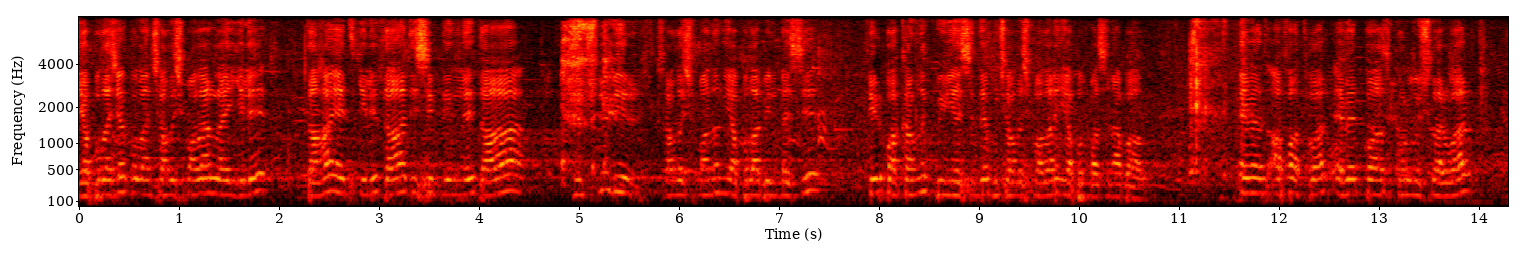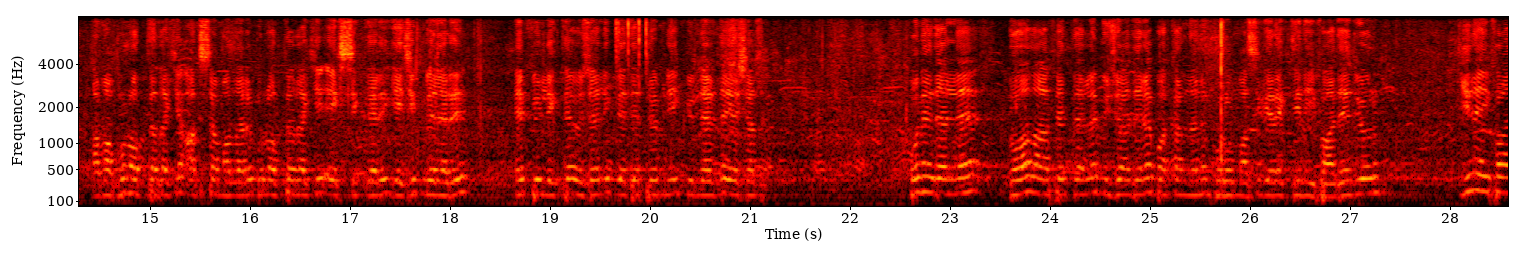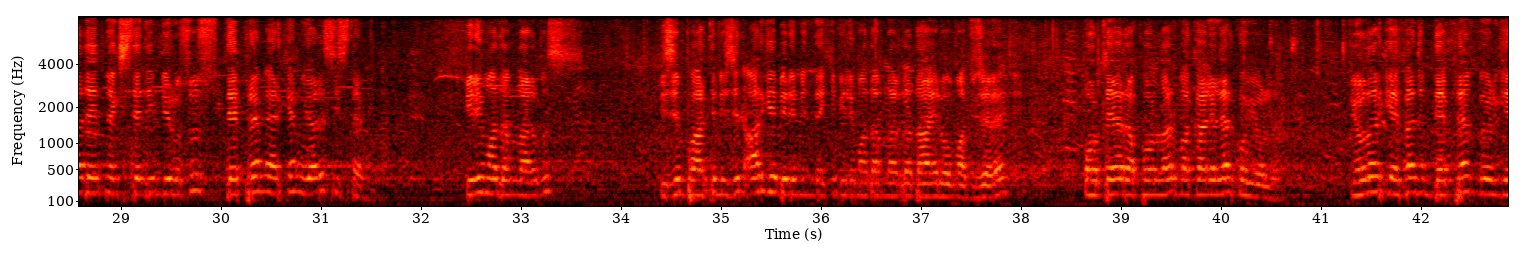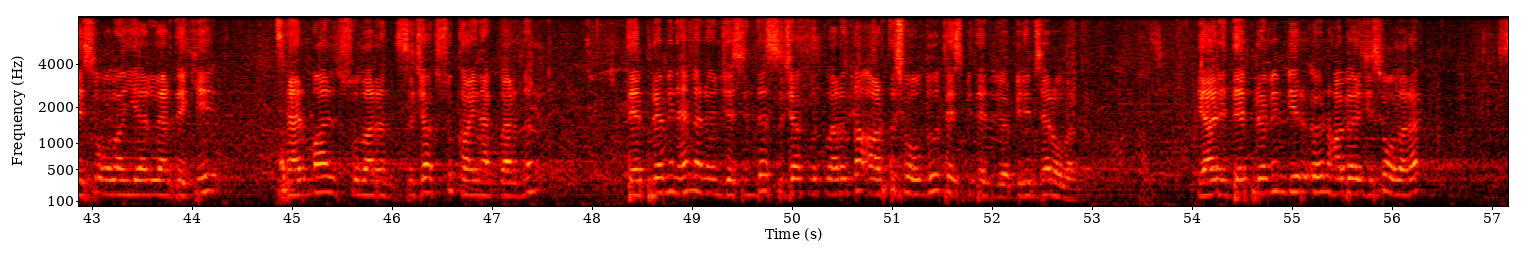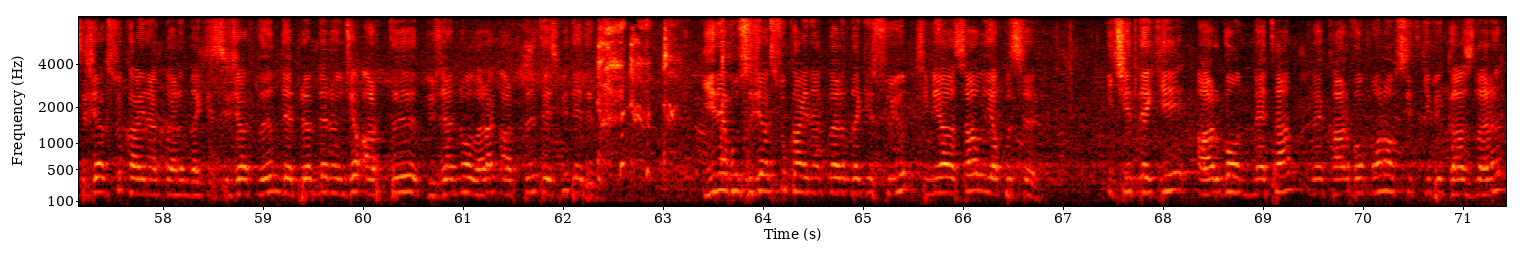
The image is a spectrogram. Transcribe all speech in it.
yapılacak olan çalışmalarla ilgili daha etkili, daha disiplinli, daha güçlü bir çalışmanın yapılabilmesi bir bakanlık bünyesinde bu çalışmaların yapılmasına bağlı. Evet AFAD var, evet bazı kuruluşlar var ama bu noktadaki aksamaları, bu noktadaki eksikleri, gecikmeleri hep birlikte özellikle depremin ilk günlerinde yaşadık. Bu nedenle Doğal Afetlerle Mücadele Bakanlığı'nın kurulması gerektiğini ifade ediyorum. Yine ifade etmek istediğim bir husus deprem erken uyarı sistemi. Bilim adamlarımız bizim partimizin ARGE birimindeki bilim adamları da dahil olmak üzere ortaya raporlar, makaleler koyuyorlar. Diyorlar ki efendim deprem bölgesi olan yerlerdeki termal suların, sıcak su kaynaklarının depremin hemen öncesinde sıcaklıklarında artış olduğu tespit ediliyor bilimsel olarak. Yani depremin bir ön habercisi olarak sıcak su kaynaklarındaki sıcaklığın depremden önce arttığı, düzenli olarak arttığı tespit edildi. Yine bu sıcak su kaynaklarındaki suyun kimyasal yapısı içindeki argon, metan ve karbon monoksit gibi gazların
